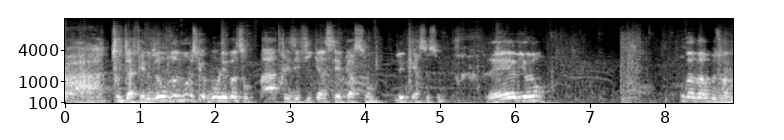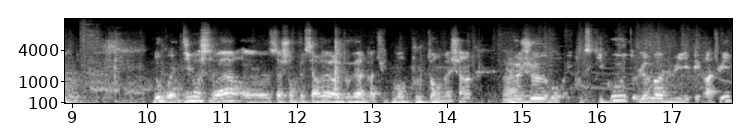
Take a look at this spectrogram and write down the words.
ah, Tout à fait, nous avons besoin de vous parce que bon, les bots sont pas très efficaces, les perses sont, les perses sont très violents. On va avoir besoin de monde. Donc ouais, dimanche soir, euh, sachant que le serveur est ouvert gratuitement tout le temps, machin, Voilà. le jeu, bon, bah, il coûte ce qu'il coûte, le mode, lui, est gratuit.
